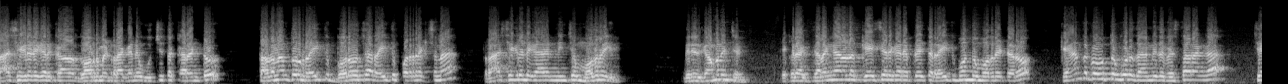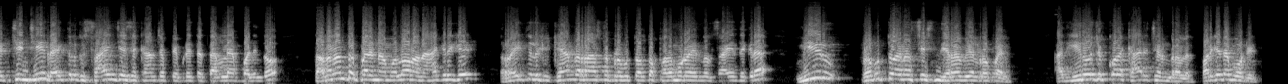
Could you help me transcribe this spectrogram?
రాజశేఖర రెడ్డి గారి గవర్నమెంట్ రాగానే ఉచిత కరెంటు తదనంతరం రైతు భరోసా రైతు పరిరక్షణ రాజశేఖర రెడ్డి గారి నుంచి మొదలైంది. మీరు గమనించండి. ఇక్కడ తెలంగాణలో కేసీఆర్ గారు ఎప్పుడైతే రైతు బంధు మొదలెట్టారో కేంద్ర ప్రభుత్వం కూడా దాని మీద విస్తారంగా చర్చించి రైతులకు సాయం చేసే కాన్సెప్ట్ ఎప్పుడైతే తెరలేపబడిందో తదనంతర పరిణామంలో నా అగ్రిగేట్ రైతులకి కేంద్ర రాష్ట్ర ప్రభుత్వాలతో పదమూడు ఐదు వందల సాయం దగ్గర మీరు ప్రభుత్వం అనౌన్స్ చేసింది ఇరవై వేల రూపాయలు. అది ఈ రోజు కూడా కార్యాచరణ రాలేదు. ఫర్గెట్ అబౌట్ ఇట్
